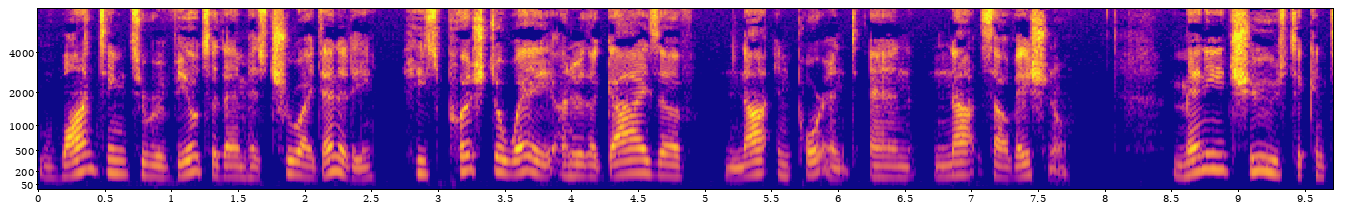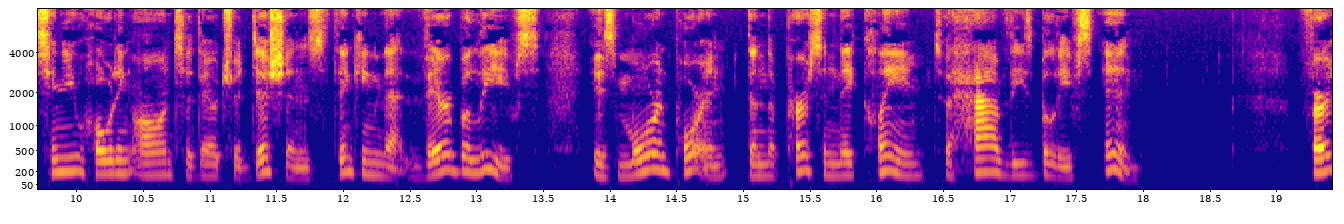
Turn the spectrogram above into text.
wanting to reveal to them his true identity, he's pushed away under the guise of not important, and not salvational. Many choose to continue holding on to their traditions, thinking that their beliefs is more important than the person they claim to have these beliefs in. 1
